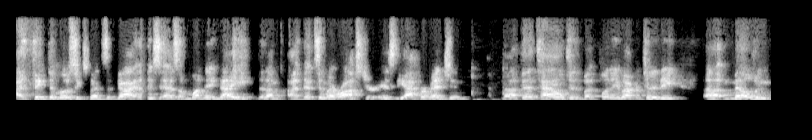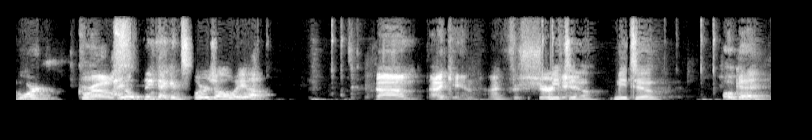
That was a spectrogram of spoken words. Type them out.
I think the most expensive guy, at least as a Monday night that I'm uh, that's in my roster, is the aforementioned, not that talented, but plenty of opportunity, uh, Melvin Gordon. Gross. I don't think I can splurge all the way up. Um, I can. I for sure. Me can. too. Me too. Okay.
